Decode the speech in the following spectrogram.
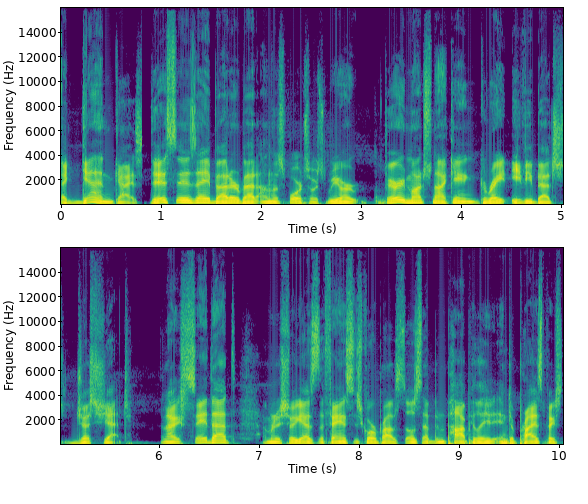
again, guys, this is a better bet on the sports books. We are very much not getting great EV bets just yet. And I say that, I'm going to show you guys the fantasy score props. Those have been populated into prize picks.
